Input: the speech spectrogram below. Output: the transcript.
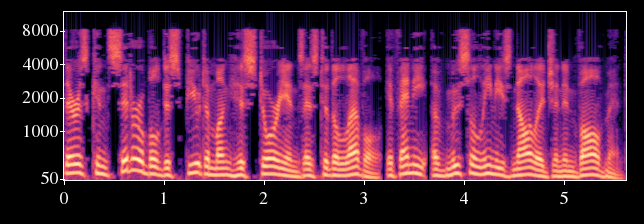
There is considerable dispute among historians as to the level if any, of Mussolini's knowledge and involvement.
